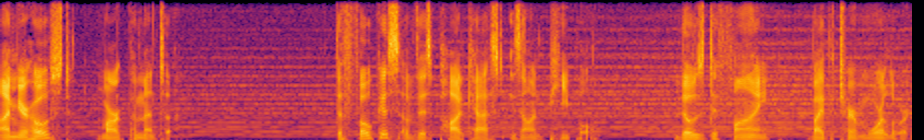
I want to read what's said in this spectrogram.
I'm your host, Mark Pimenta. The focus of this podcast is on people, those defined by the term warlord.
